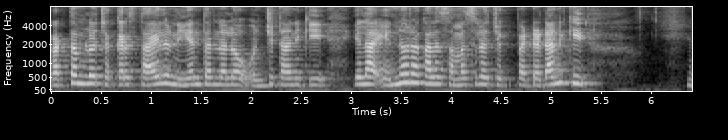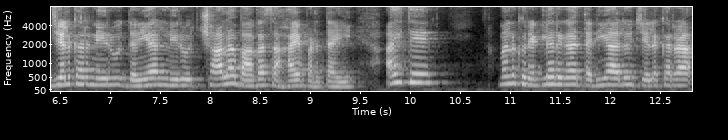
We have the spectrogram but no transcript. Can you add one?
రక్తంలో చక్కెర స్థాయిలు నియంత్రణలో ఉంచడానికి ఇలా ఎన్నో రకాల సమస్యలు చెక్ పెట్టడానికి జీలకర్ర నీరు ధనియాల నీరు చాలా బాగా సహాయపడతాయి. అయితే మనకు రెగ్యులర్గా ధనియాలు జీలకర్ర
